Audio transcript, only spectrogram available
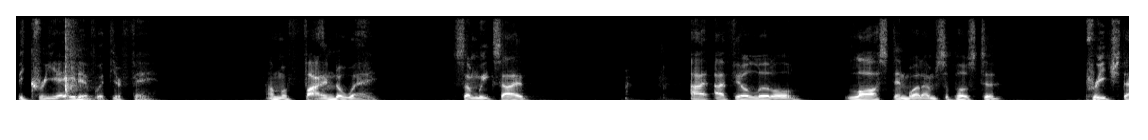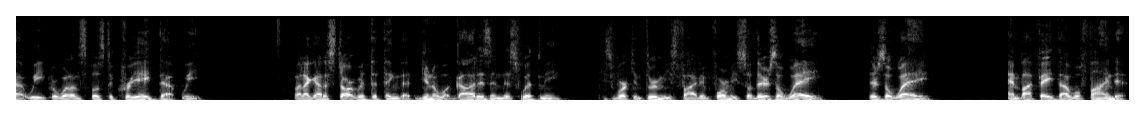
Be creative with your faith. I'm to find a way. Some weeks I, I, I feel a little lost in what I'm supposed to preach that week or what I'm supposed to create that week. But I got to start with the thing that, you know what, God is in this with me. He's working through me. He's fighting for me. So there's a way there's a way. And by faith, I will find it.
